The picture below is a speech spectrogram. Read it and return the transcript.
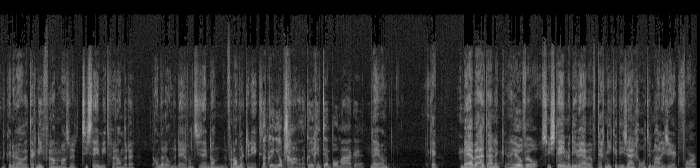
we kunnen wel de techniek veranderen, maar als we het systeem niet veranderen, andere onderdelen van het systeem, dan verandert er niks. Dan kun je niet opschalen, dan kun je geen tempo maken. Nee, want kijk, we hebben uiteindelijk heel veel systemen die we hebben, of technieken, die zijn geoptimaliseerd voor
